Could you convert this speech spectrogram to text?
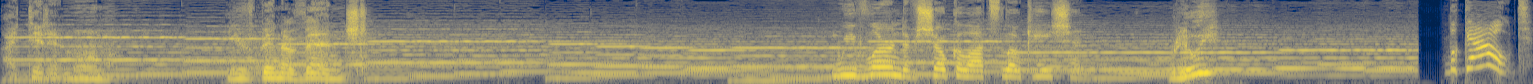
I did it, Mom. You've been avenged. We've learned of Chocolat's location. Really? Look out!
